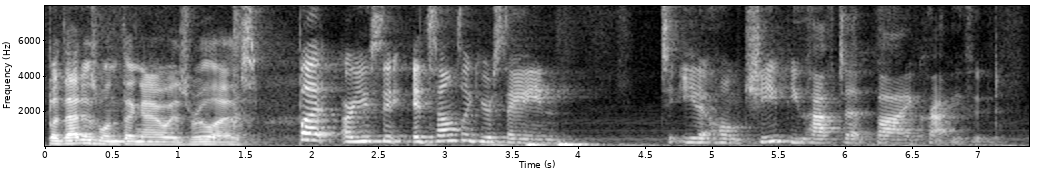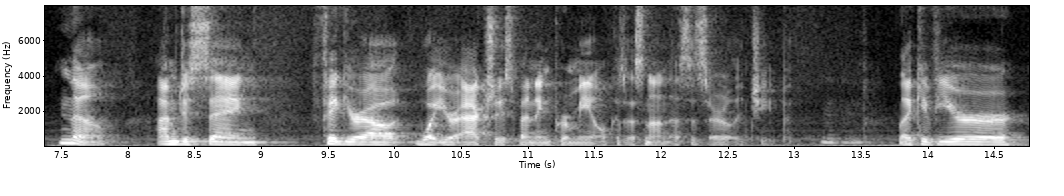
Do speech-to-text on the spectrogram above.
But that is one thing I always realize. But are you saying, it sounds like you're saying to eat at home cheap, you have to buy crappy food. No, I'm just saying figure out what you're actually spending per meal because it's not necessarily cheap. Mm-hmm. Like if you're,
